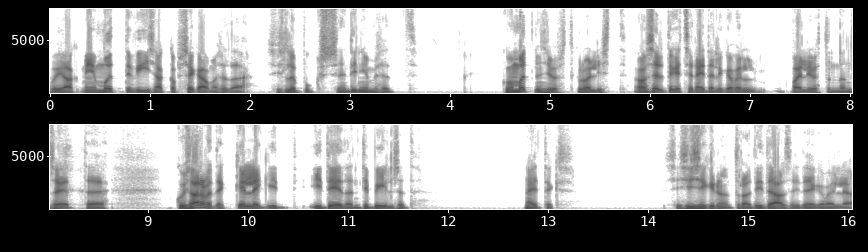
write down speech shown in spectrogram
või meie mõtteviis hakkab segama seda, siis lõpuks need inimesed, kui ma mõtlen sinust kui lollist, no see tegelikult see näide oli ka veel palju juhtunud, on see, et eh, kui sa arvad, et kellegi ideed on debiilsed, näiteks, siis isegi kui nad tulevad ideaalse ideega välja,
